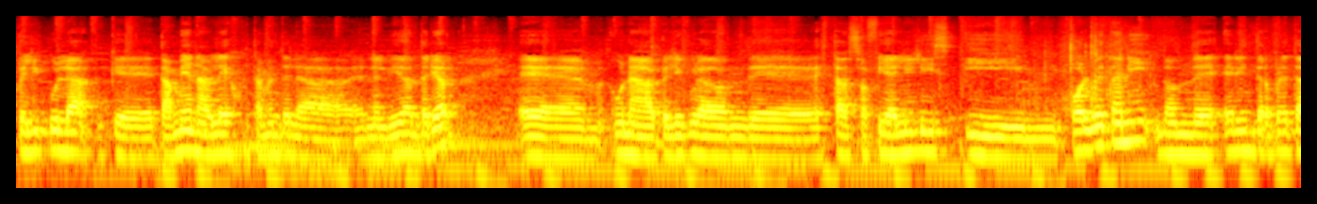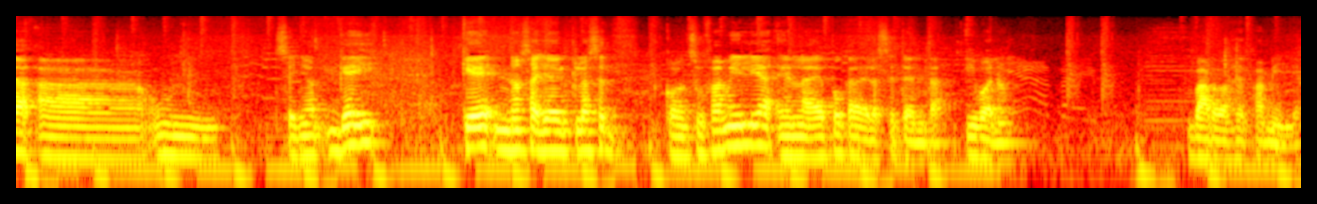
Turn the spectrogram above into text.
película que también hablé justamente la- en el video anterior. Eh, una película donde está Sofía Lillis y Paul Bettany, donde él interpreta a un señor gay que no salió del closet con su familia en la época de los 70. Y bueno, bardos de familia.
